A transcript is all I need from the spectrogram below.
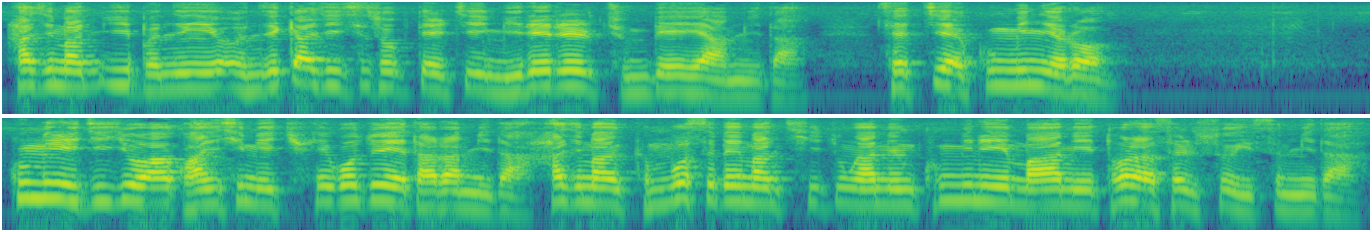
하지만 이 번영이 언제까지 지속될지 미래를 준비해야 합니다. 셋째, 국민 여론. 국민의 지지와 관심이 최고조에 달합니다. 하지만 겉모습에만 치중하면 국민의 마음이 돌아설 수 있습니다.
